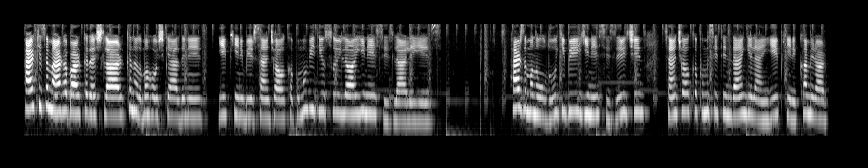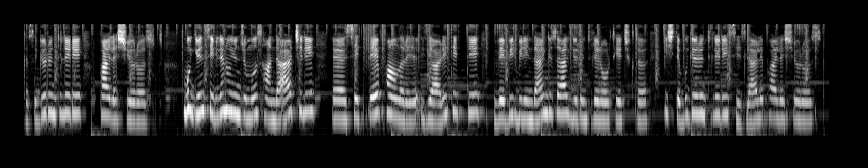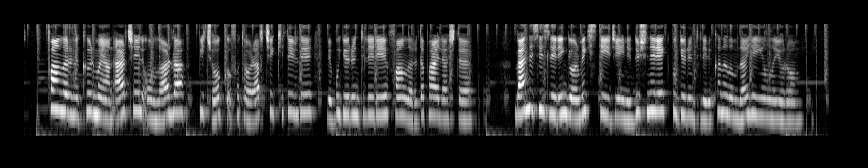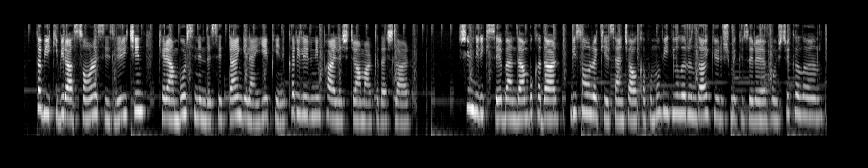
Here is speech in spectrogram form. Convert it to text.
Herkese merhaba arkadaşlar. Kanalıma hoş geldiniz. Yepyeni bir Sen Çal Kapımı videosuyla yine sizlerleyiz. Her zaman olduğu gibi yine sizler için Sen Çal Kapımı setinden gelen yepyeni kamera arkası görüntüleri paylaşıyoruz. Bugün sevilen oyuncumuz Hande Erçel'i sette fanları ziyaret etti ve birbirinden güzel görüntüler ortaya çıktı. İşte bu görüntüleri sizlerle paylaşıyoruz. Fanlarını kırmayan Erçel onlarla birçok fotoğraf çektirdi ve bu görüntüleri fanları da paylaştı. Ben de sizlerin görmek isteyeceğini düşünerek bu görüntüleri kanalımda yayınlıyorum. Tabii ki biraz sonra sizler için Kerem Bursi'nin de setten gelen yepyeni karelerini paylaşacağım arkadaşlar. Şimdilik ise benden bu kadar. Bir sonraki Sen Çal Kapımı videolarında görüşmek üzere. Hoşçakalın.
